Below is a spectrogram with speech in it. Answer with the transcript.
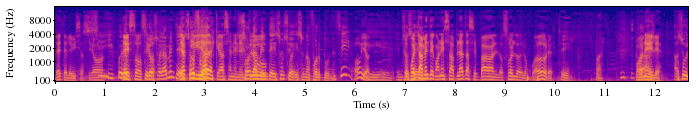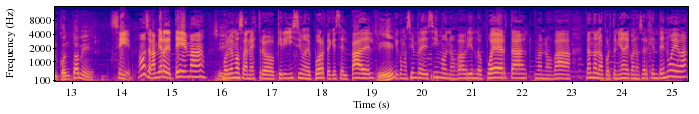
de televisación, Sí, pero, de socios, pero solamente de socio- actividades que hacen en el solamente club. el socio es una fortuna. Sí, obvio. Y, eh, entonces- Supuestamente con esa plata se pagan los sueldos de los jugadores. Sí. Ponele. Azul, contame. Sí, vamos a cambiar de tema. Sí. Volvemos a nuestro queridísimo deporte que es el pádel, Sí. que como siempre decimos nos va abriendo puertas, nos va dando la oportunidad de conocer gente nueva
